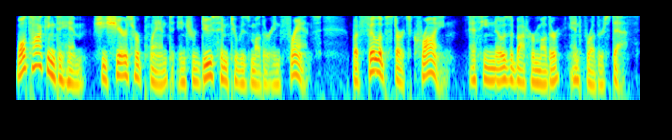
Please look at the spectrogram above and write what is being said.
While talking to him, she shares her plan to introduce him to his mother in France, but Filip starts crying as he knows about her mother and brother's death.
